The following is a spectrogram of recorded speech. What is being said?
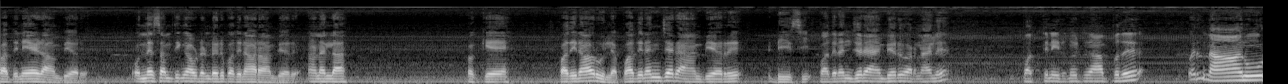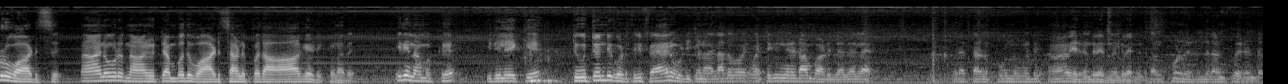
പതിനേഴ് ആംബിയർ ഒന്നേ സംതിങ് അവിടെ ഉണ്ട് ഒരു പതിനാറ് ആംബിയർ ആണല്ലോ? ഓക്കെ പതിനാറും ഇല്ല പതിനഞ്ചര ആംബിയർ ഡി സി പതിനഞ്ചര ആംബിയർ പറഞ്ഞാൽ പത്തിന് ഇരുന്നൂറ്റി നാൽപ്പത് ഒരു നാനൂറ് വാർഡ്സ് നാനൂറ് നാനൂറ്റമ്പത് വാർഡ്സാണ് ഇപ്പോൾ ഇത് ആകെ എടുക്കുന്നത് ഇനി നമുക്ക് ഇതിലേക്ക് ടു ട്വന്റി കൊടുത്തിട്ട് ഫാൻ ഓടിക്കണം. അല്ലാതെ ഒറ്റയ്ക്ക് ഇങ്ങനെ ഇടാൻ പാടില്ല അല്ലേ? ഇവിടെ തണുപ്പൊന്നും കൊണ്ട് ആ വരുന്നുണ്ട് വരുന്നുണ്ട് വരുന്നുണ്ട് തണുപ്പ് വരുന്നുണ്ട് തണുപ്പ് വരുന്നുണ്ട്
